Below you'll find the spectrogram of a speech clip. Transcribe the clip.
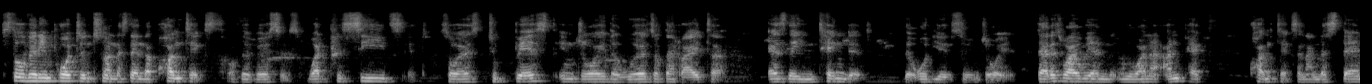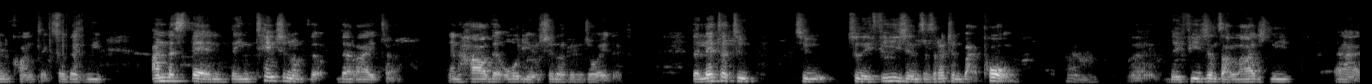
Still very important to understand the context of the verses, what precedes it, so as to best enjoy the words of the writer as they intended the audience to enjoy it. That is why we, we want to unpack context and understand context so that we understand the intention of the, the writer and how the audience should have enjoyed it. The letter to to to the Ephesians is written by Paul. Um, uh, the Ephesians are largely uh,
